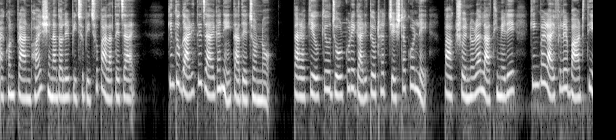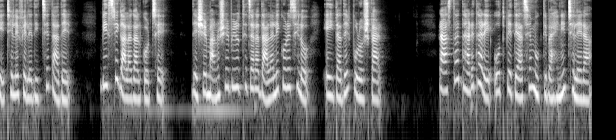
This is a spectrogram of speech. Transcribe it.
এখন প্রাণ ভয় সেনাদলের পিছু পিছু পালাতে চায়। কিন্তু গাড়িতে জায়গা নেই তাদের জন্য। তারা কেউ কেউ জোর করে গাড়িতে ওঠার চেষ্টা করলে পাক সৈন্যরা লাথি মেরে কিংবা রাইফেলের বাঁট দিয়ে ঠেলে ফেলে দিচ্ছে তাদের। বিশ্রী গালাগাল করছে। দেশের মানুষের বিরুদ্ধে যারা দালালি করেছিল, এই তাদের পুরস্কার। রাস্তার ধারে ধারে ওত পেতে আছে মুক্তিবাহিনীর ছেলেরা।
